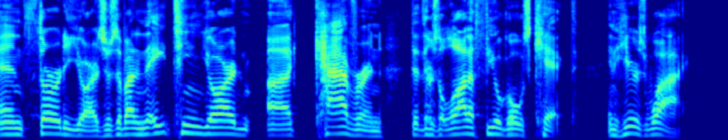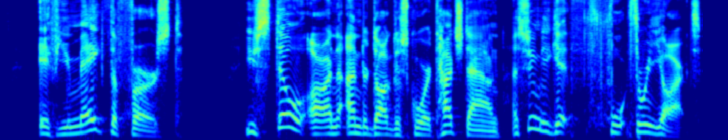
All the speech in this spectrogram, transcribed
and 30 yards, there's about an 18 yard uh, cavern that there's a lot of field goals kicked. And here's why. If you make the first, you still are an underdog to score a touchdown. Assume you get four, three yards,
